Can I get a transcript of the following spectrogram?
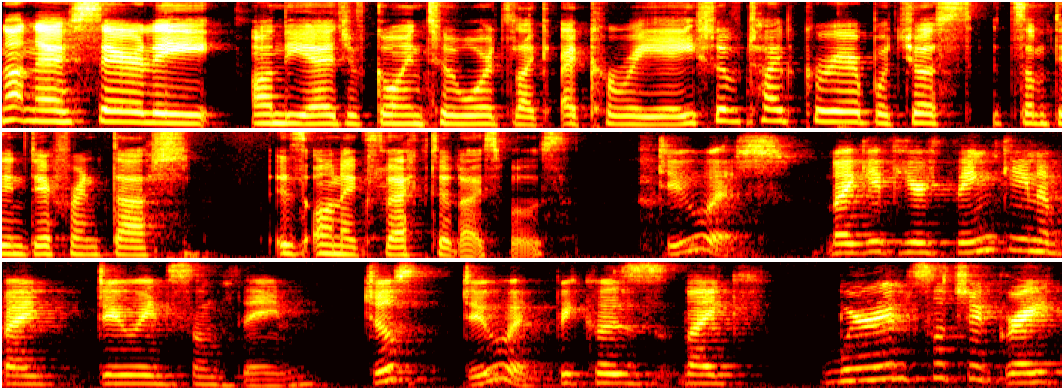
not necessarily on the edge of going towards like a creative type career, but just something different that is unexpected, I suppose. do it. Like if you're thinking about doing something, just do it because like we're in such a great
